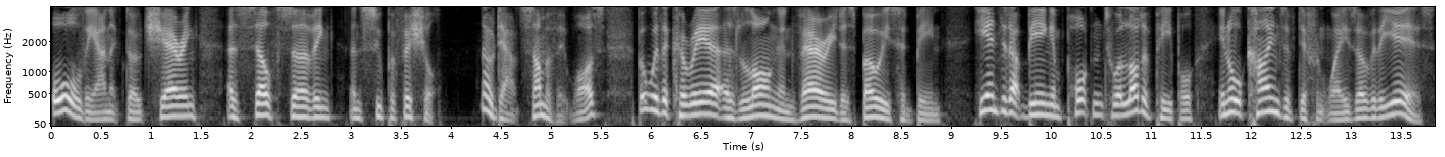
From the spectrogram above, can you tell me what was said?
all the anecdote sharing as self serving and superficial. No doubt some of it was, but with a career as long and varied as Bowie's had been, he ended up being important to a lot of people in all kinds of different ways over the years.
